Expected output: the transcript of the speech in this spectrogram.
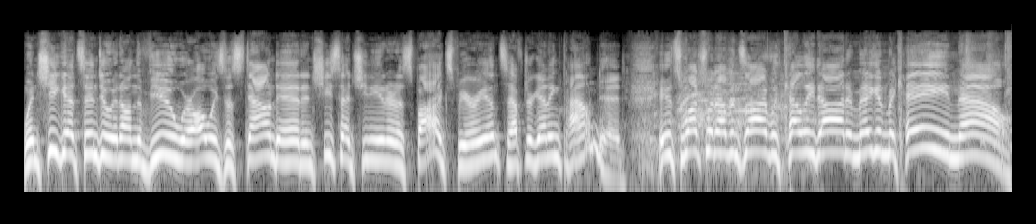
When she gets into it on The View, we're always astounded, and she said she needed a spa experience after getting pounded. It's Watch What Happens Live with Kelly Dodd and Meghan McCain now.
